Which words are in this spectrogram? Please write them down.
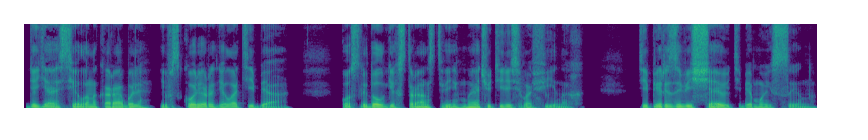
где я села на корабль и вскоре родила тебя. После долгих странствий мы очутились в Афинах. Теперь завещаю тебе, мой сын,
